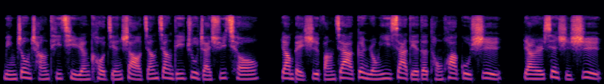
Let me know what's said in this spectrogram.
民众常提起人口减少将降低住宅需求，让北市房价更容易下跌的童话故事。然而现实是，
